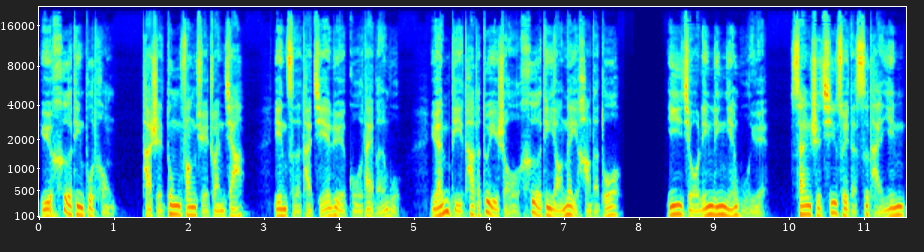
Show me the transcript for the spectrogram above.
与赫定不同，他是东方学专家，因此他劫掠古代文物。远比他的对手赫定要内行得多。一九零零年五月，三十七岁的斯坦因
